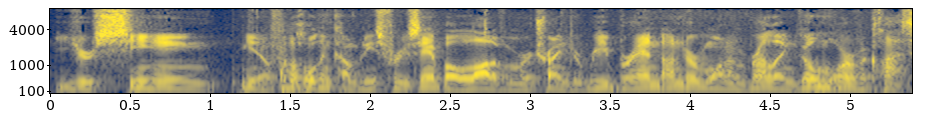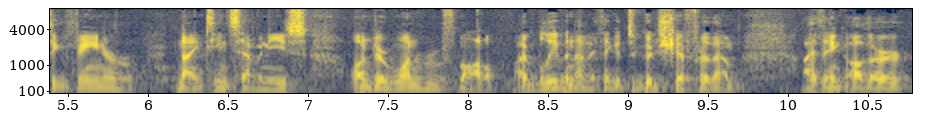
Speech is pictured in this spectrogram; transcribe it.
you're seeing, you know, for the holding companies, for example, a lot of them are trying to rebrand under one umbrella and go more of a classic Vayner 1970s under one roof model. I believe in that. I think it's a good shift for them. I think other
